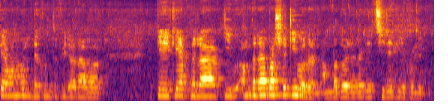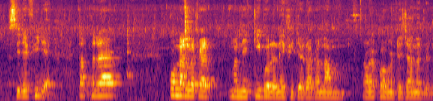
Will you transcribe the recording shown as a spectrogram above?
কেমন হলে দেখুন তো ফিটাটা আমার কে কে আপনারা কি আপনারা বাসায় কী বলেন আমরা তো এটাকে ছিঁড়ে ফিরে বলি ছিঁড়ে ফিরে তো আপনারা কোন এলাকার মানে কি বলেন এই ফিটাটার নাম আমার কমেন্টে জানাবেন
